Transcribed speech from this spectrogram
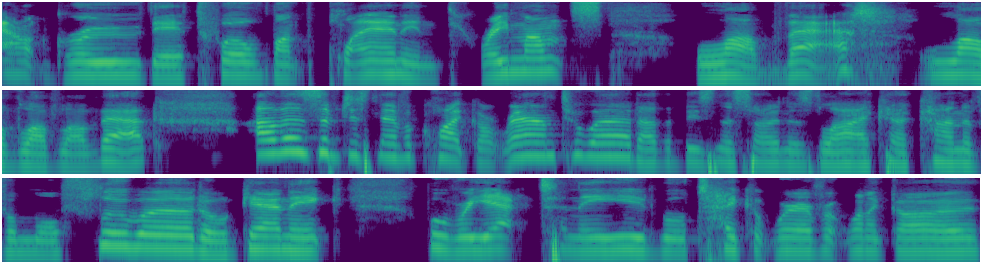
outgrew their 12 month plan in three months. Love that. Love, love, love that. Others have just never quite got round to it. Other business owners like a kind of a more fluid, organic, will react to need, will take it wherever it want to go.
